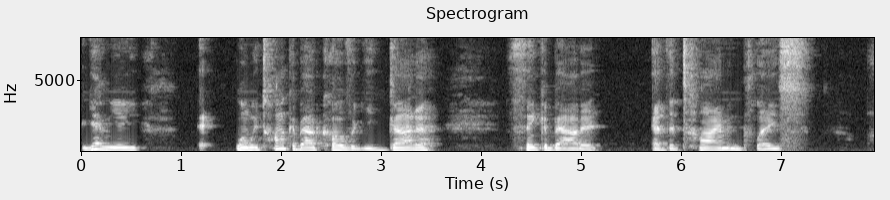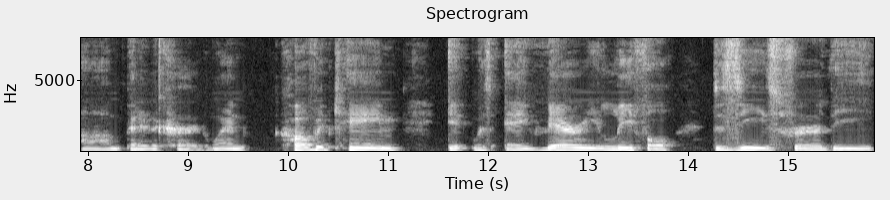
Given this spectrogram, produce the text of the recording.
Again, you, when we talk about COVID, you got to think about it at the time and place um, that it occurred. When COVID came, it was a very lethal disease for the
